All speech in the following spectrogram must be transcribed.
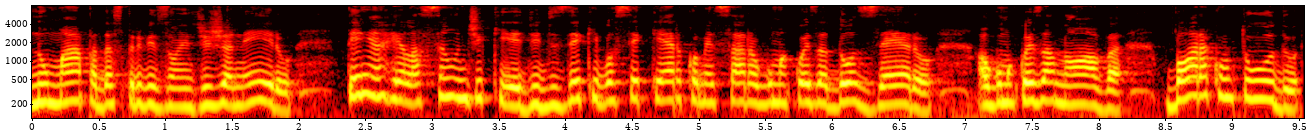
no mapa das previsões de janeiro, tem a relação de quê? De dizer que você quer começar alguma coisa do zero, alguma coisa nova. Bora com tudo.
